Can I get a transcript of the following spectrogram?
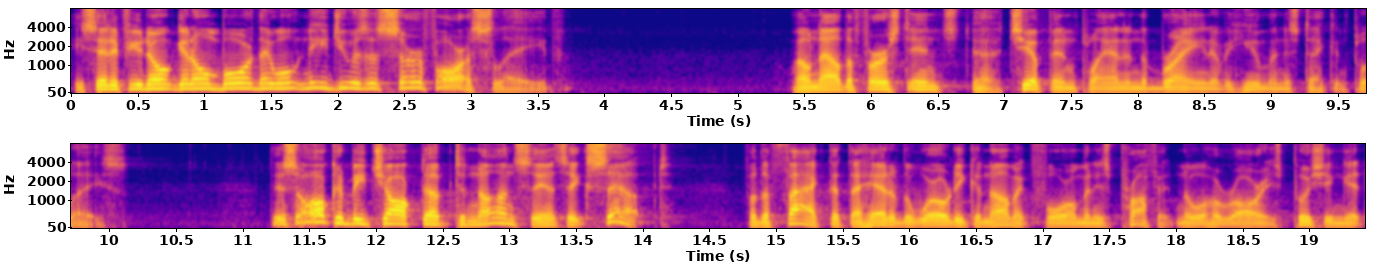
He said if you don't get on board, they won't need you as a serf or a slave. Well, now the first in, uh, chip implant in the brain of a human has taken place. This all could be chalked up to nonsense except for the fact that the head of the World Economic Forum and his prophet Noah Harari is pushing it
